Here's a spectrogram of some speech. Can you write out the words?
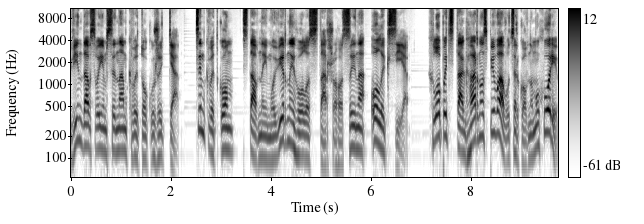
він дав своїм синам квиток у життя. Цим квитком став неймовірний голос старшого сина Олексія. Хлопець так гарно співав у церковному хорі,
